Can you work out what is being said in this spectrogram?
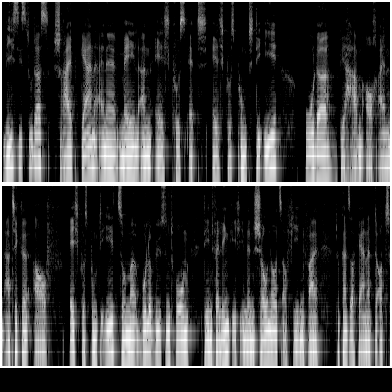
Wie siehst du das? Schreib gerne eine Mail an elchkus.elchkus.de oder wir haben auch einen Artikel auf elchkus.de zum Bullabü-Syndrom. Den verlinke ich in den Show Notes auf jeden Fall. Du kannst auch gerne dort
